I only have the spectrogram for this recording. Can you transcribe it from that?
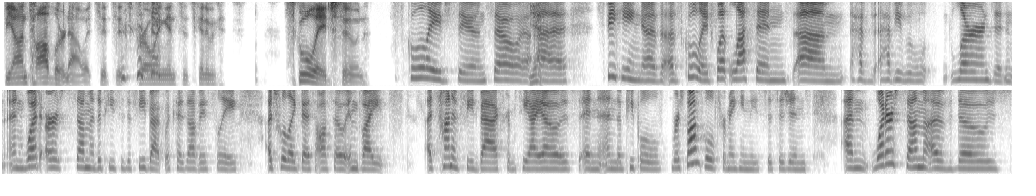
beyond toddler now. It's it's it's growing into it's going to be school age soon school age soon. So, yeah. uh, speaking of, of school age, what lessons um, have have you learned, and and what are some of the pieces of feedback? Because obviously, a tool like this also invites a ton of feedback from CIOs and and the people responsible for making these decisions. Um, what are some of those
